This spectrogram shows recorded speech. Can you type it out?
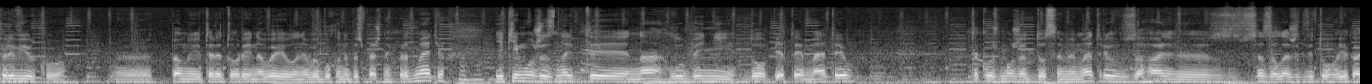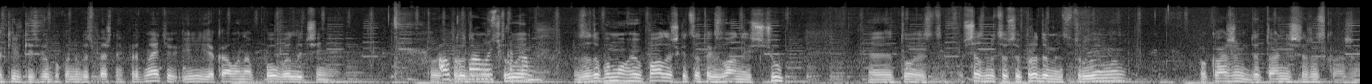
перевірку е, певної території на виявлення вибухонебезпечних предметів, які може знайти на глибині до 5 метрів. Також може до 7 метрів. Е, Все залежить від того, яка кількість вибухонебезпечних предметів і яка вона по величині. Тобто продемонструємо. За допомогою палички це так званий щуп. Е, Тобто, зараз ми це все продемонструємо, покажемо, детальніше розкажемо.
